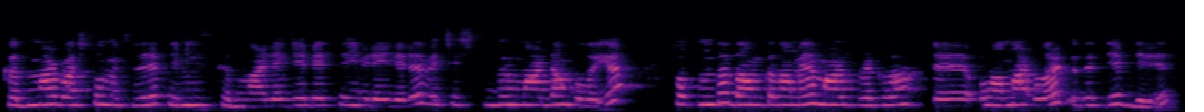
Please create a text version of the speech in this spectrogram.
kadınlar başta olmak üzere feminist kadınlar, LGBTİ bireyleri ve çeşitli durumlardan dolayı toplumda damgalanmaya maruz bırakılan e, olanlar olarak özetleyebiliriz.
